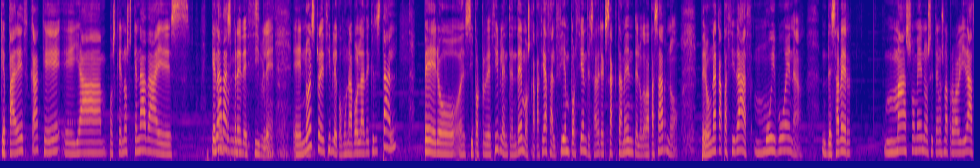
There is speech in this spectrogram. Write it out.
que parezca que ya, pues que, no, que nada es que nada es predecible. no es predecible como una bola de cristal, pero si por predecible entendemos capacidad al 100% de saber exactamente lo que va a pasar, no. Pero una capacidad muy buena de saber más o menos si tenemos una probabilidad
